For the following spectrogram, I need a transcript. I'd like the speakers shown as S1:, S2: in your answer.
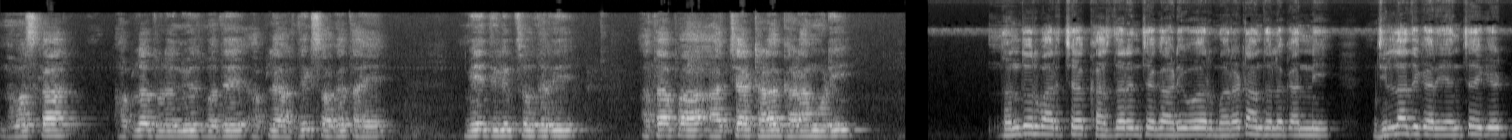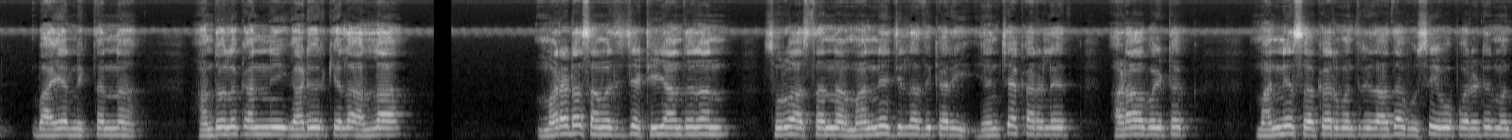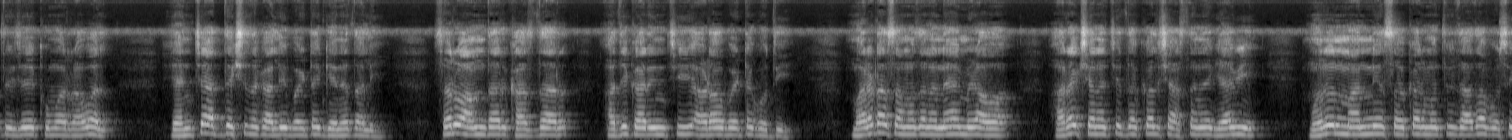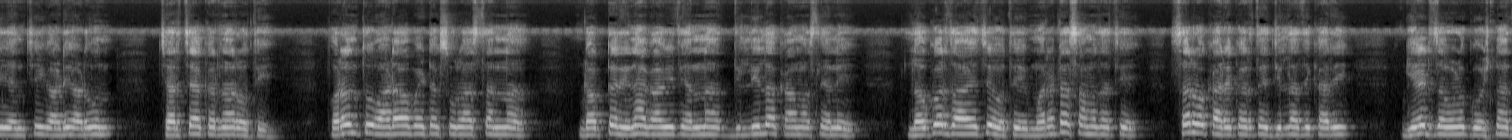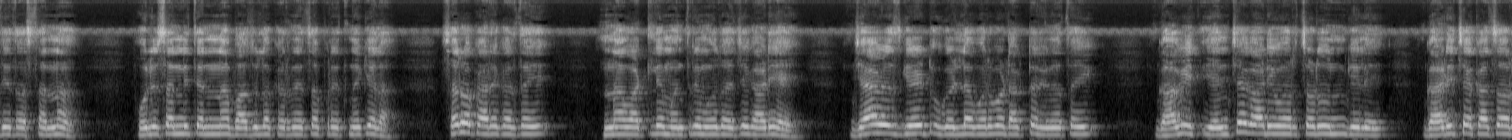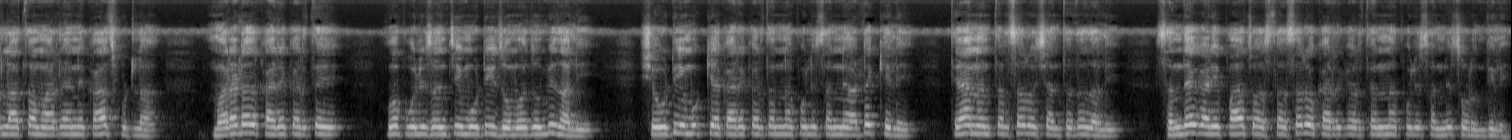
S1: नमस्कार. आपलं धुळे न्यूजमध्ये आपले हार्दिक स्वागत आहे. मी दिलीप चौधरी. आता पहा आजच्या ठळक घडामोडी. नंदुरबारच्या खासदारांच्या गाडीवर मराठा आंदोलकांनी जिल्हाधिकारी यांच्या गेट बाहेर निघताना आंदोलकांनी गाडीवर केला हल्ला. मराठा समाजाचे ठिय्या आंदोलन सुरू असताना मान्य जिल्हाधिकारी यांच्या कार्यालयात आढावा बैठक मान्य सहकार मंत्री दादा भुसे व पर्यटन मंत्री जयकुमार रावल यांच्या अध्यक्षतेखाली बैठक घेण्यात आली. सर्व आमदार खासदार अधिकारींची आढावा बैठक होती. मराठा समाजाला न्याय मिळावा आरक्षणाची दखल शासनाने घ्यावी म्हणून मान्य सहकार मंत्री दादा भुसे यांची गाडी अडवून चर्चा करणार होते. परंतु आढावा बैठक सुरू असताना डॉक्टर हिना गावित यांना दिल्लीला काम असल्याने लवकर जायचे होते. मराठा समाजाचे सर्व कार्यकर्ते जिल्हाधिकारी गेटजवळ घोषणा देत असताना पोलिसांनी त्यांना बाजूला करण्याचा प्रयत्न केला. सर्व कार्यकर्त्यांना वाटले मंत्री महोदयाची गाडी आहे. ज्यावेळेस गेट उघडल्याबरोबर डॉक्टर हिनाताई गावित यांच्या गाडीवर चढून गेले गाडीच्या काचावर लाथा मारल्याने काच फुटला. मराठा कार्यकर्ते व पोलिसांची मोठी झोमाझोंबी झाली. शेवटी मुख्य कार्यकर्त्यांना पोलिसांनी अटक केली. त्यानंतर सर्व शांतता झाली. संध्याकाळी पाच वाजता सर्व कार्यकर्त्यांना पोलिसांनी सोडून दिले.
